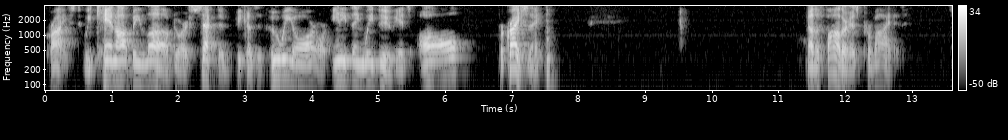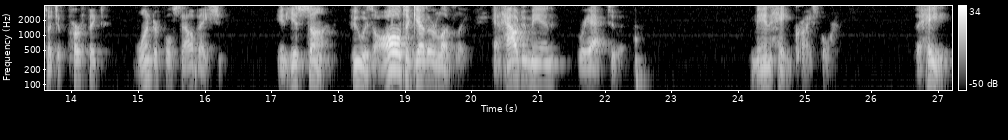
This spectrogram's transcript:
Christ. We cannot be loved or accepted because of who we are or anything we do. It's all for Christ's sake. Now, the Father has provided such a perfect, wonderful salvation in His Son, who is altogether lovely. And how do men react to it? Men hate Christ for it. They hating.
